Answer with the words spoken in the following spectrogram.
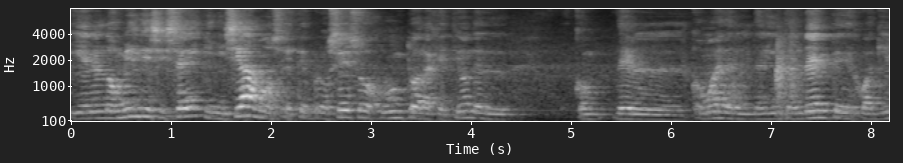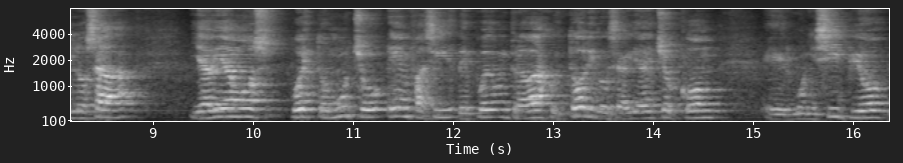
Y en el 2016 iniciamos este proceso junto a la gestión del, del, como es, del, intendente Joaquín Lozada y habíamos puesto mucho énfasis después de un trabajo histórico que se había hecho con el municipio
